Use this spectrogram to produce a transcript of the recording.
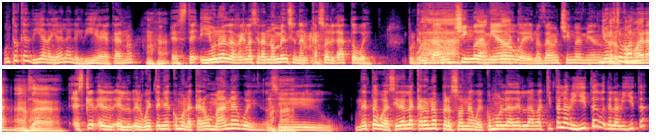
un toque al día, la llave de la alegría y acá, ¿no? Ajá. Este, y una de las reglas era no mencionar el caso del gato, güey. Porque nos daba un chingo de miedo, güey. Nos daba un chingo de miedo. Yo no ¿Pero cómo era? O sea, Es que el, el, el güey tenía como la cara humana, güey. Así. Neta, güey. Así era la cara de una persona, güey. Como la de la vaquita, la villita, güey. De la villita.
